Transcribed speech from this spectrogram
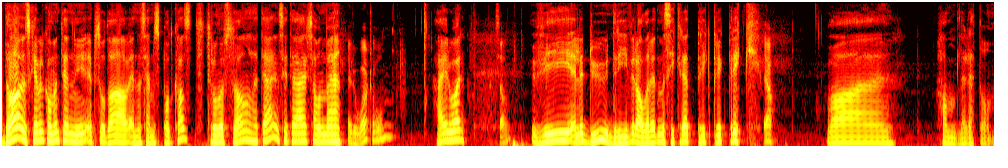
Da ønsker jeg velkommen til en ny episode av NSMs podkast. Trond Øvstedal heter jeg. Jeg sitter her sammen med Roar Thon. Hei, Roar. Sånn. Vi, eller du, driver allerede med sikkerhet. Prikk, prikk, prikk. Ja. Hva handler dette om?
